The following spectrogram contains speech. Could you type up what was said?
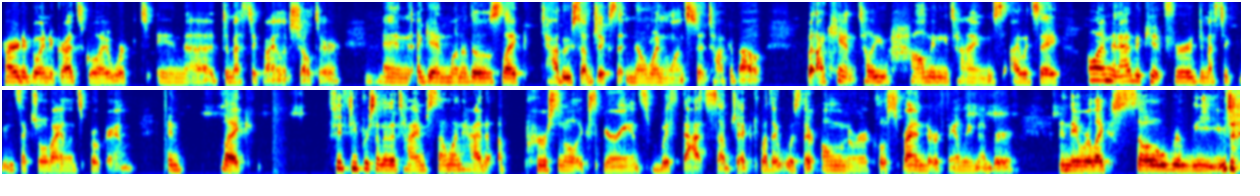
prior to going to grad school i worked in a domestic violence shelter mm-hmm. and again one of those like taboo subjects that no one wants to talk about but i can't tell you how many times i would say oh i'm an advocate for a domestic and sexual violence program and like 50% of the time someone had a personal experience with that subject whether it was their own or a close friend or a family member and they were like so relieved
